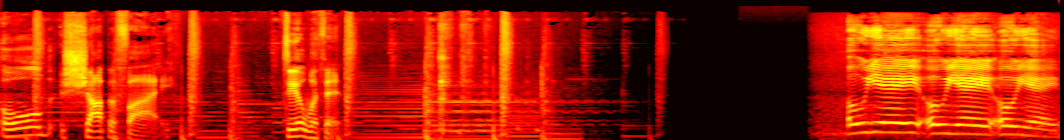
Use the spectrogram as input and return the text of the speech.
old Shopify. Deal with it. Oh yay, oh yay, oh yay.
